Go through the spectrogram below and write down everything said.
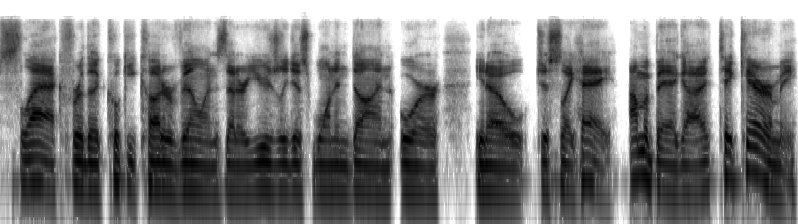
slack for the cookie cutter villains that are usually just one and done or you know just like hey i'm a bad guy. Take care of me.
